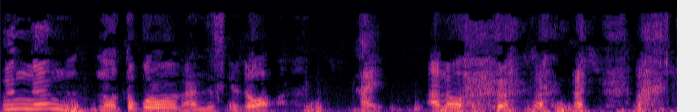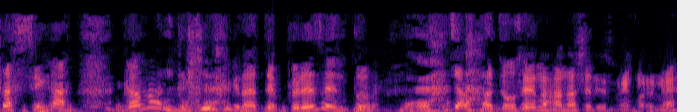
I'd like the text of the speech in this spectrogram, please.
うんぬんのところなんですけど、はい。あの、私が我慢できなくなってプレゼントしちゃった女性の話ですね、これね。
